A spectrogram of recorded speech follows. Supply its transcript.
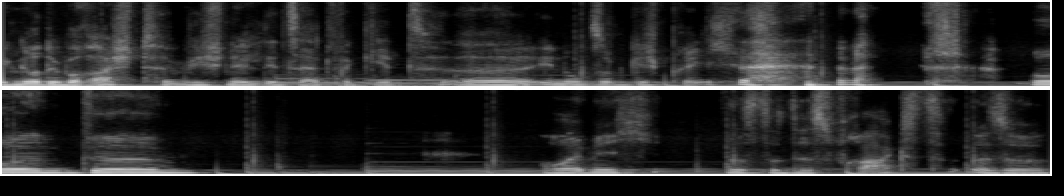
Bin gerade überrascht, wie schnell die Zeit vergeht äh, in unserem Gespräch. Und ähm, freue mich, dass du das fragst. Also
